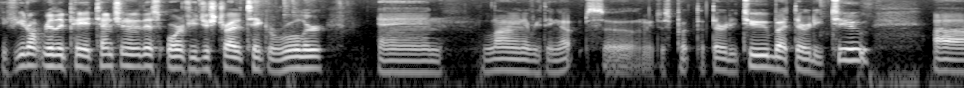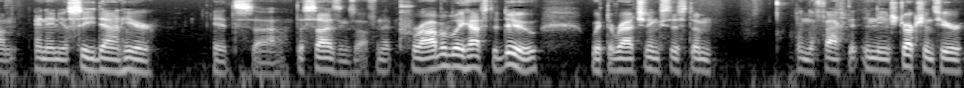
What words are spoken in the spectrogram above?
if you don't really pay attention to this, or if you just try to take a ruler and line everything up. So let me just put the 32 by 32, um, and then you'll see down here it's uh, the sizing's off, and it probably has to do with the ratcheting system and the fact that in the instructions here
